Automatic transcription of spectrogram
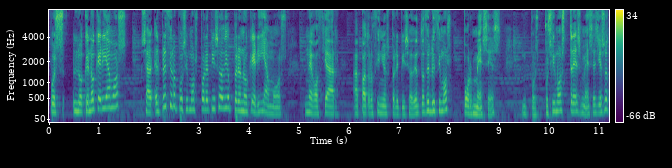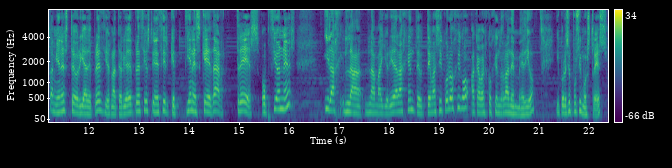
Pues lo que no queríamos, o sea, el precio lo pusimos por episodio, pero no queríamos negociar a patrocinios por episodio. Entonces lo hicimos por meses. Y pues pusimos tres meses. Y eso también es teoría de precios. La teoría de precios tiene que decir que tienes que dar tres opciones y la, la- la mayoría de la gente, tema psicológico, acaba escogiendo la de en medio. Y por eso pusimos tres.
